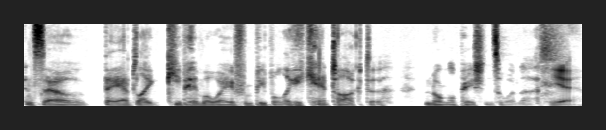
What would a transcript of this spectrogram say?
and so they have to like keep him away from people. Like he can't talk to normal patients and whatnot. yeah,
